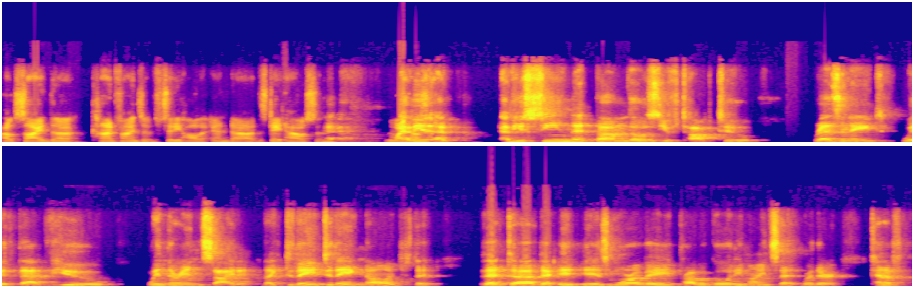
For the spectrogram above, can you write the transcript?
Outside the confines of City Hall and uh, the State House and the White have House. You, have, have you seen that um, those you've talked to resonate with that view when they're inside it? Like, do they do they acknowledge that that uh, that it is more of a probability mindset where they're kind of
